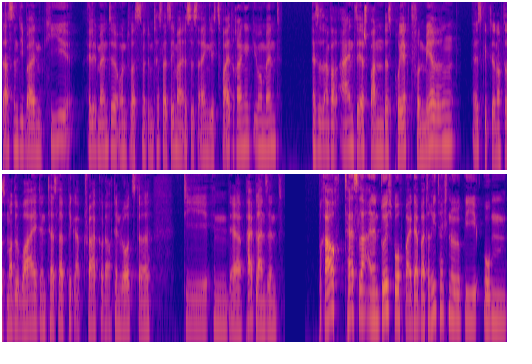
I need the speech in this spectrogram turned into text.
Das sind die beiden Key-Elemente und was mit dem Tesla Sema ist, ist eigentlich zweitrangig im Moment. Es ist einfach ein sehr spannendes Projekt von mehreren. Es gibt ja noch das Model Y, den Tesla Pickup Truck oder auch den Roadster, die in der Pipeline sind. Braucht Tesla einen Durchbruch bei der Batterietechnologie, um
